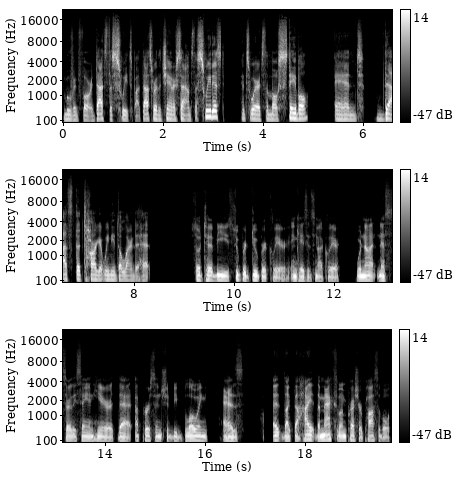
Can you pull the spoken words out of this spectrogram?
moving forward. That's the sweet spot. That's where the chanter sounds the sweetest. It's where it's the most stable. And that's the target we need to learn to hit. So to be super duper clear, in case it's not clear, we're not necessarily saying here that a person should be blowing as, as like the high the maximum pressure possible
